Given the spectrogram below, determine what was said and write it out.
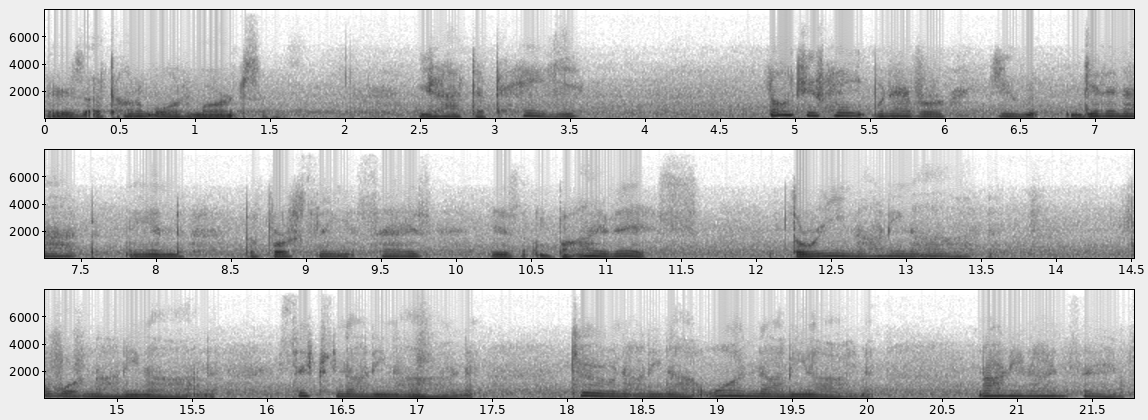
there's a ton of watermarks. You have to pay. Don't you hate whenever you get an app and the first thing it says is buy this. Three ninety nine, four ninety nine, six ninety nine, two ninety nine, one ninety nine, ninety nine cents.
